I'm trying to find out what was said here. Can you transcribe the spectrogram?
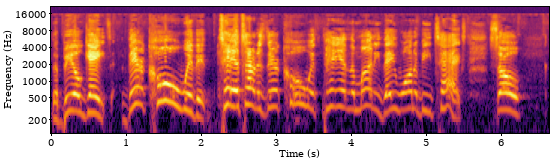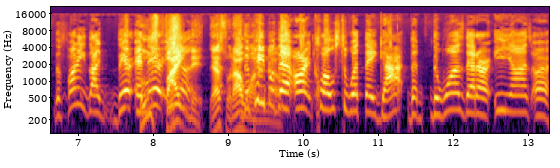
the Bill Gates, they're cool with it. Ted Turner's, they're cool with paying the money. They want to be taxed. So the funny, like they're and Who's they're fighting eon- it? That's what I the want to people that aren't close to what they got, the the ones that are eons or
